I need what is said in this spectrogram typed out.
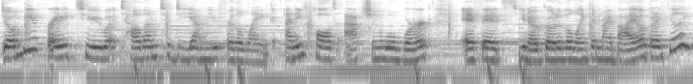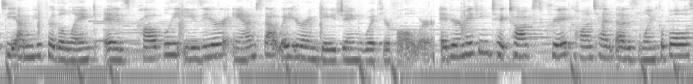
don't be afraid to tell them to DM you for the link. Any call to action will work if it's, you know, go to the link in my bio, but I feel like DM me for the link is probably easier and that way you're engaging with your follower. If you're making TikToks, create content that is linkable.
